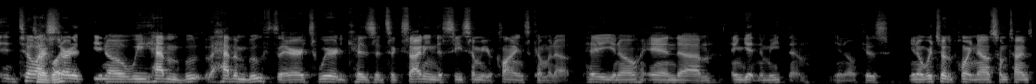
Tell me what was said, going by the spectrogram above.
Until Sorry, I what? started, you know, we having booth, having booths there. It's weird because it's exciting to see some of your clients coming up. Hey, you know, and um, and getting to meet them. You know, because you know we're to the point now. Sometimes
